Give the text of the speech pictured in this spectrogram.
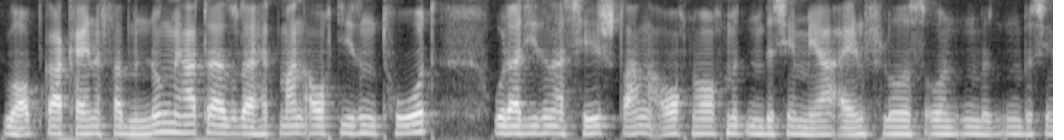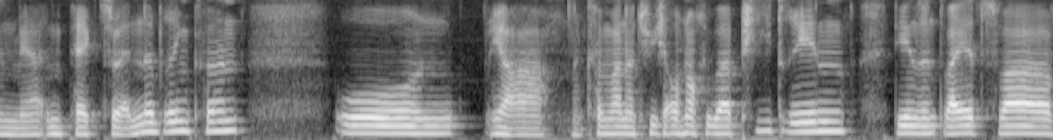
überhaupt gar keine Verbindung mehr hatte. Also da hätte man auch diesen Tod oder diesen Erzählstrang auch noch mit ein bisschen mehr Einfluss und mit ein bisschen mehr Impact zu Ende bringen können. Und ja, dann können wir natürlich auch noch über Pete reden. Den sind wir jetzt zwar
